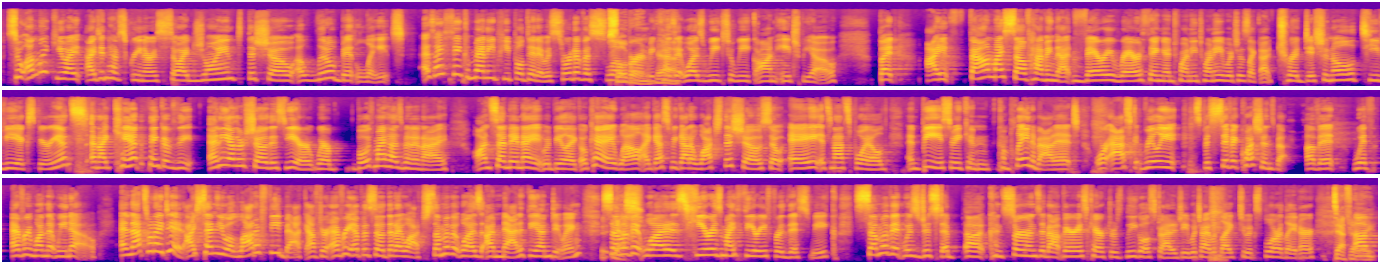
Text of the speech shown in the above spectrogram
So, unlike you, I, I didn't have screeners. So, I joined the show a little bit late, as I think many people did. It was sort of a slow, Slow burn, burn, because yeah. it was week to week on HBO. But I found myself having that very rare thing in 2020, which is like a traditional TV experience. And I can't think of the any other show this year where both my husband and I on Sunday night would be like, okay, well, I guess we got to watch this show. So A, it's not spoiled, and B, so we can complain about it or ask really specific questions about of it with everyone that we know. And that's what I did. I send you a lot of feedback after every episode that I watched. Some of it was I'm mad at the undoing. Some Yes. of it was here is my theory for this week. Some of it was just uh, uh, concerns about various characters' legal strategy, which I would like to explore later. Definitely. Um,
